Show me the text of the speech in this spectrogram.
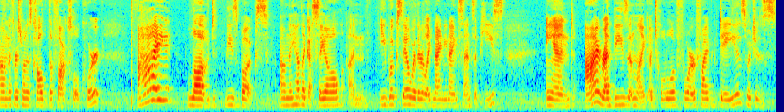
Um, the first one is called The Foxhole Court. I loved these books. Um, they had like a sale, an ebook sale where they're like 99 cents a piece. And I read these in like a total of four or five days, which is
